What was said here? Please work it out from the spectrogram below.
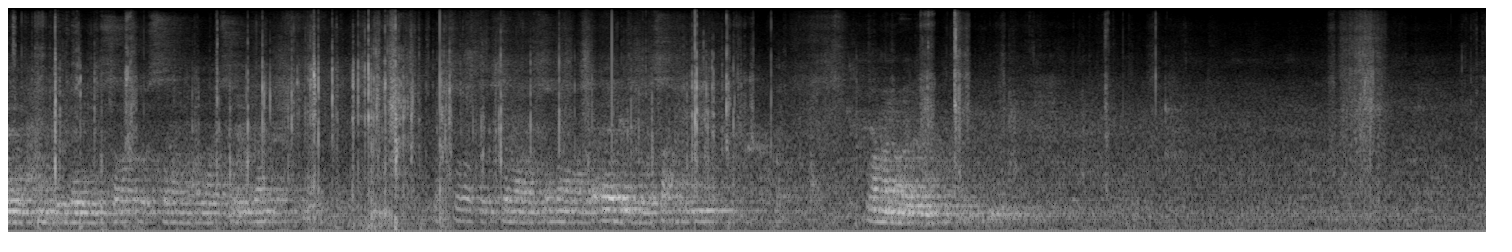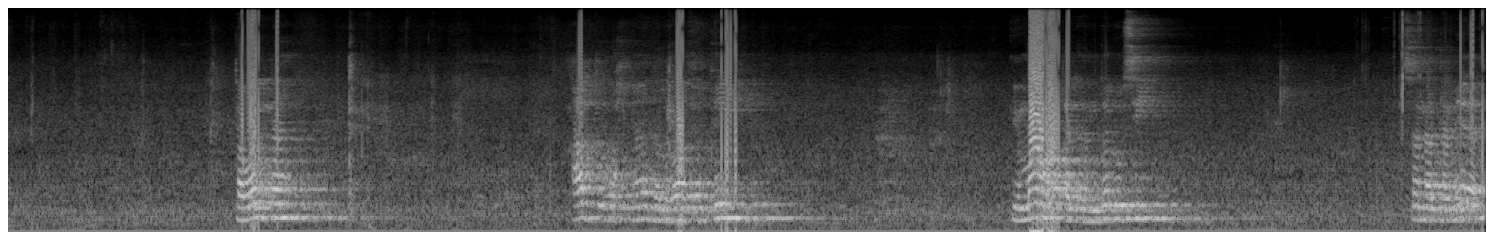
الله والحمد لله والصلاة والسلام على رسول الله والصلاة والسلام على آله وصحبه ومن والاه تولى عبد الرحمن الغافقي إمارة الأندلس سنة مائة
